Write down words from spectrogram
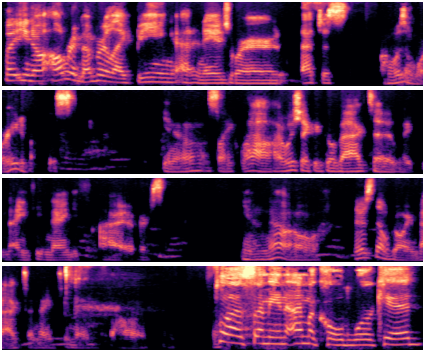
But you know, I'll remember like being at an age where that just I wasn't worried about this. You know, it's like, wow, I wish I could go back to like 1995 or something. You know, no, there's no going back to 1995. Plus, I mean, I'm a Cold War kid.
